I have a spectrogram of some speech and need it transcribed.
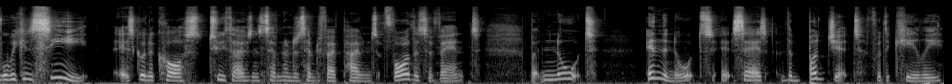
Well, we can see it's going to cost £2,775 for this event, but note in the notes, it says the budget for the Ceilidh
